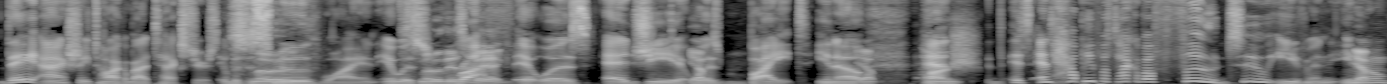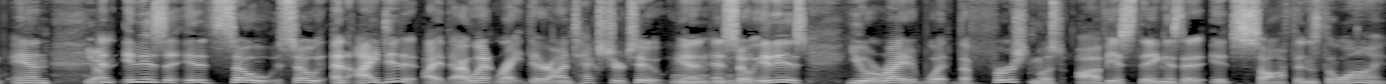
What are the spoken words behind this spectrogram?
they actually talk about textures. It was a Smooth. smooth wine. It was Smooth rough. big. It was edgy. It Yep. was bite. You know, Yep. and Harsh. it's and how people talk about food too. Even you Yep. know, and and it is it's so so and I did it. I, I went right there on texture too. Mm-hmm, and and so it is you are right. What the first most obvious thing is that it softens the wine.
